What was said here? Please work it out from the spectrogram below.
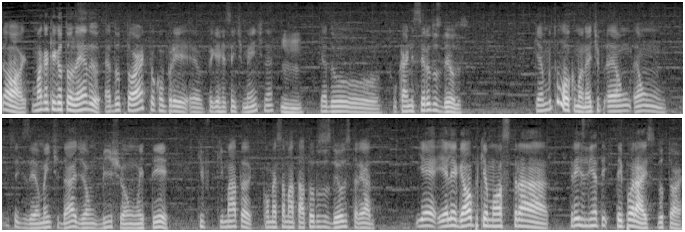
Então, ó, uma HQ que eu tô lendo é do Thor, que eu comprei, eu peguei recentemente, né? Uhum. Que é do O Carniceiro dos Deuses. Que é muito louco, mano. É tipo, é um. É um não sei dizer, é uma entidade, é um bicho, é um ET que, que mata. Começa a matar todos os deuses, tá ligado? E é, e é legal porque mostra três linhas te- temporais do Thor.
